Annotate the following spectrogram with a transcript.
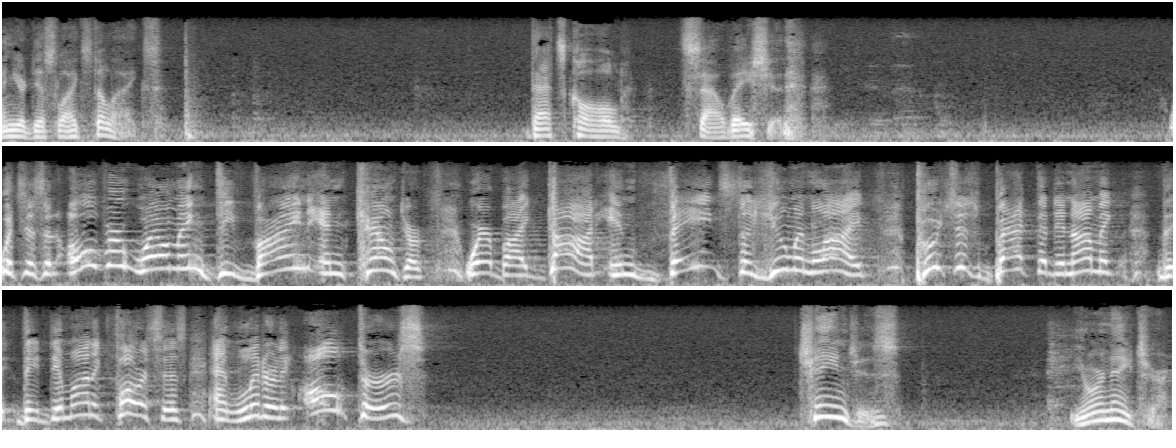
and your dislikes to likes. That's called salvation. which is an overwhelming divine encounter whereby God invades the human life, pushes back the, dynamic, the, the demonic forces, and literally alters, changes your nature.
